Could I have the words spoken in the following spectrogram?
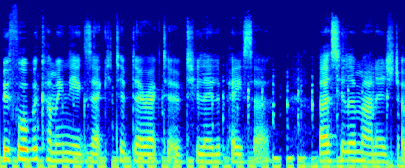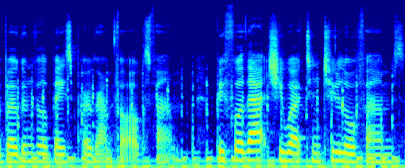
Before becoming the executive director of Tulele Peisa, Ursula managed a Bougainville based program for Oxfam. Before that, she worked in two law firms,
